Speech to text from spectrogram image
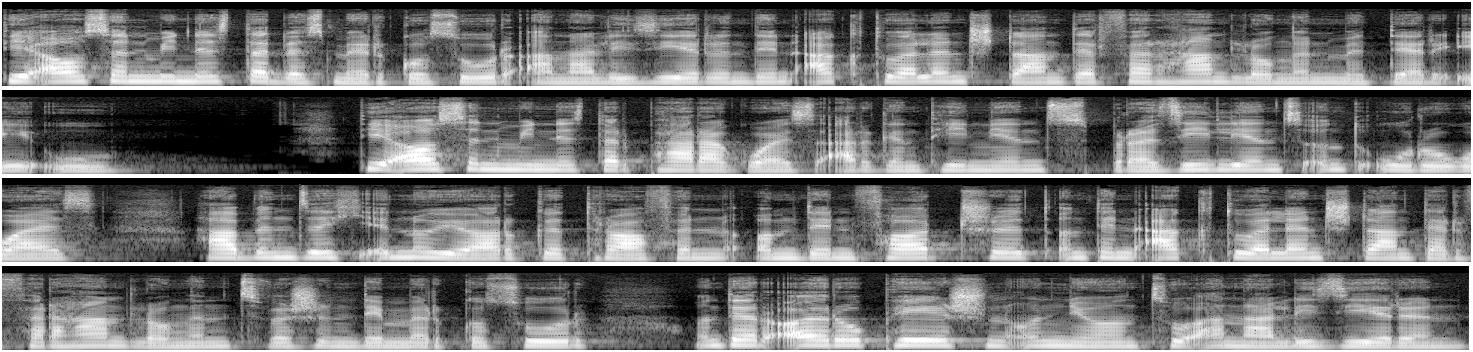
Die Außenminister des Mercosur analysieren den aktuellen Stand der Verhandlungen mit der EU. Die Außenminister Paraguays, Argentiniens, Brasiliens und Uruguays haben sich in New York getroffen, um den Fortschritt und den aktuellen Stand der Verhandlungen zwischen dem Mercosur und der Europäischen Union zu analysieren.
